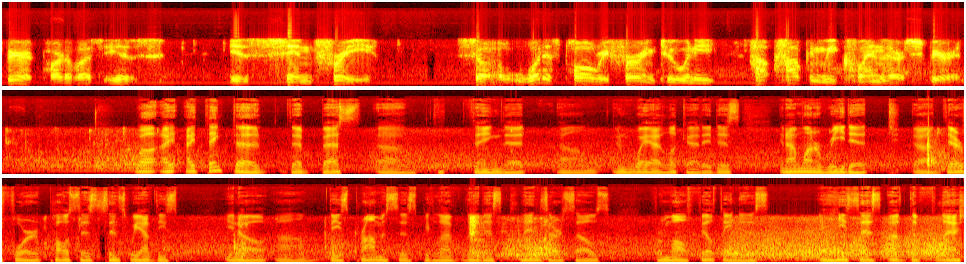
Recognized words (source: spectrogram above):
spirit part of us is is sin free. So, what is Paul referring to when he? How how can we cleanse our spirit? Well, I, I think the the best um, thing that, um, the way I look at it is, and I want to read it. Uh, Therefore, Paul says, since we have these, you know, um, these promises, beloved, let us cleanse ourselves from all filthiness. And he says, of the flesh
